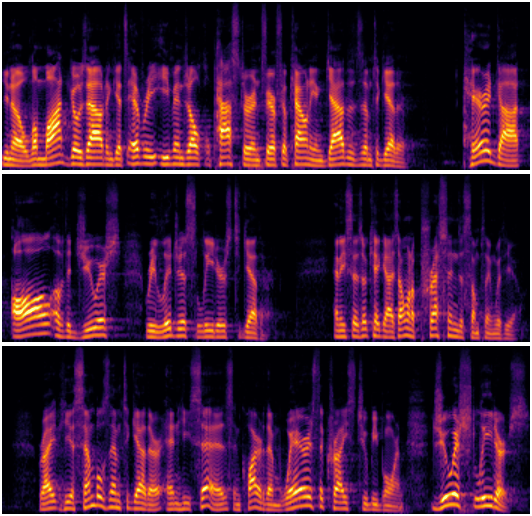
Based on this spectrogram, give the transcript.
you know, Lamont goes out and gets every evangelical pastor in Fairfield County and gathers them together. Herod got all of the Jewish religious leaders together. And he says, okay, guys, I want to press into something with you. Right? He assembles them together and he says, inquire to them, where is the Christ to be born? Jewish leaders,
